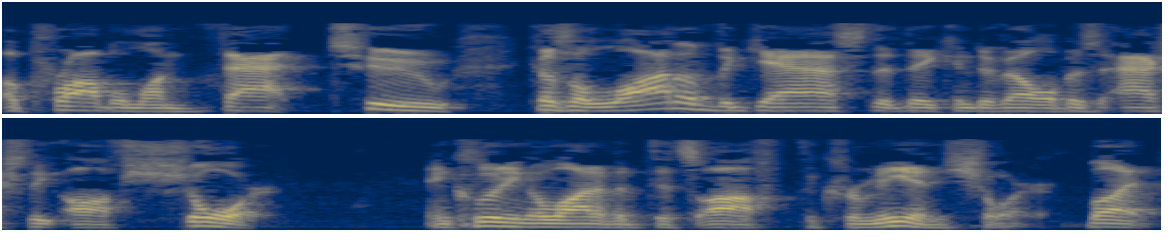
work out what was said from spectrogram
a problem on that too, because a lot of the gas that they can develop is actually offshore, including a lot of it that's off the Crimean shore. But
